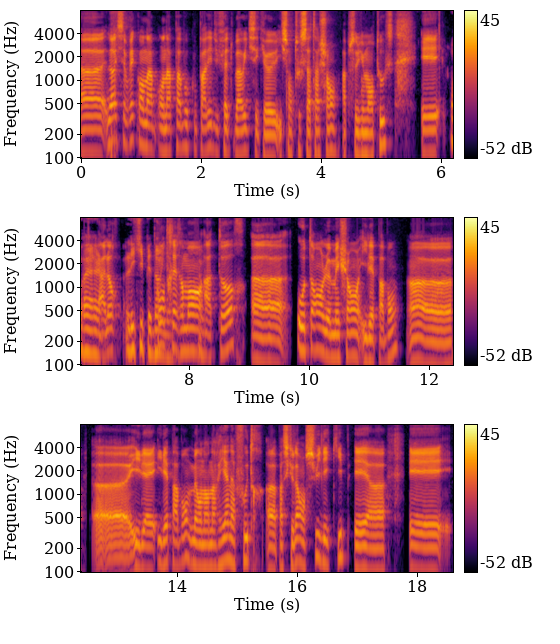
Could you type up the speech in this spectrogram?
Euh, non, c'est vrai qu'on a on n'a pas beaucoup parlé du fait, bah oui, c'est que ils sont tous attachants, absolument tous. Et Ouais. alors, L'équipe est dingue. contrairement Ouais. à Thor, euh, autant le méchant, il est pas bon, hein, euh, euh, il est il est pas bon, mais on en a rien à foutre euh, parce que là, on suit l'équipe et et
